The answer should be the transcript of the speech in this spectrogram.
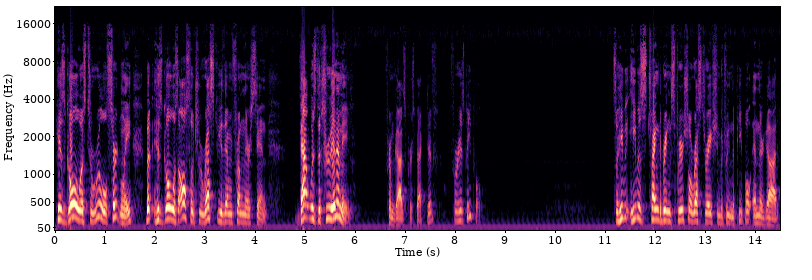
His goal was to rule, certainly, but his goal was also to rescue them from their sin. That was the true enemy, from God's perspective, for his people. So he, he was trying to bring spiritual restoration between the people and their God.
